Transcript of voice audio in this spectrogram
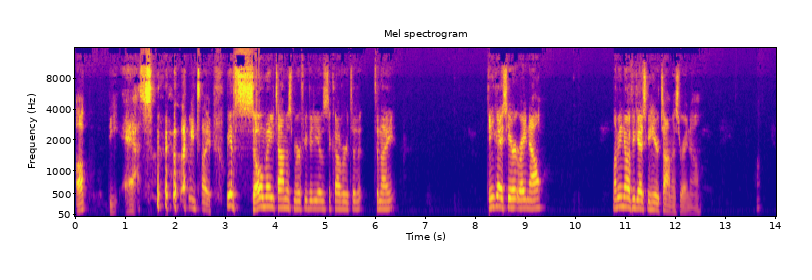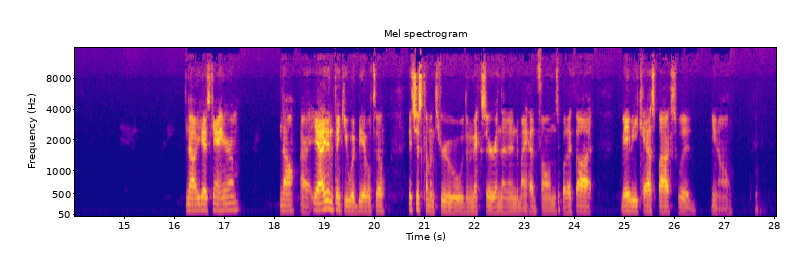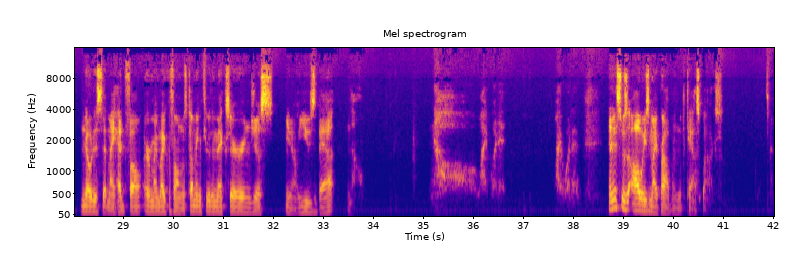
up the ass. Let me tell you. We have so many Thomas Murphy videos to cover to, tonight. Can you guys hear it right now? Let me know if you guys can hear Thomas right now. No, you guys can't hear him? No? All right. Yeah, I didn't think you would be able to. It's just coming through the mixer and then into my headphones, but I thought maybe Castbox would, you know, notice that my headphone or my microphone was coming through the mixer and just, you know, use that. No. No. Why would it? Why would it? And this was always my problem with Castbox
